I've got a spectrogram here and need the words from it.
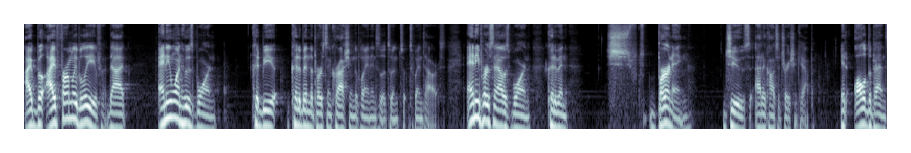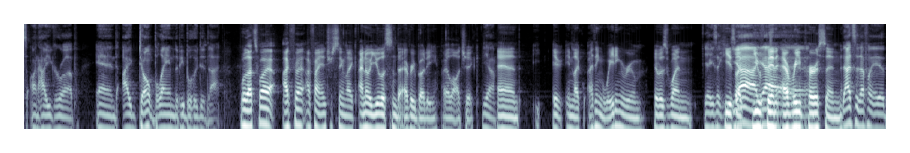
I, be- I firmly believe that anyone who is born could be could have been the person crashing the plane into the twin, twin towers. Any person that was born could have been sh- burning Jews at a concentration camp. It all depends on how you grew up, and I don't blame the people who did that. Well, that's why I find I find interesting. Like I know you listen to Everybody by Logic. Yeah. And it, in like I think Waiting Room, it was when Yeah, he's like he's yeah, like you've yeah, been yeah, every person That's definitely a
